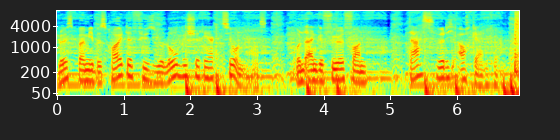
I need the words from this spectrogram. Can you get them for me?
löst bei mir bis heute physiologische Reaktionen aus. Und ein Gefühl von, das würde ich auch gern können.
